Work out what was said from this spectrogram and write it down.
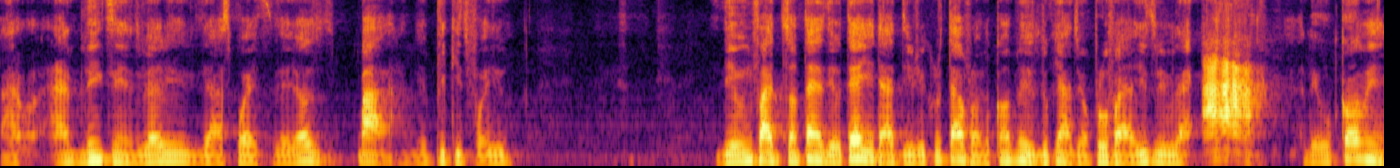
And LinkedIn is very, they are spoiled. They just, bah, they pick it for you. They, in fact, sometimes they'll tell you that the recruiter from the company is looking at your profile. You to be like, ah, they will call me.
